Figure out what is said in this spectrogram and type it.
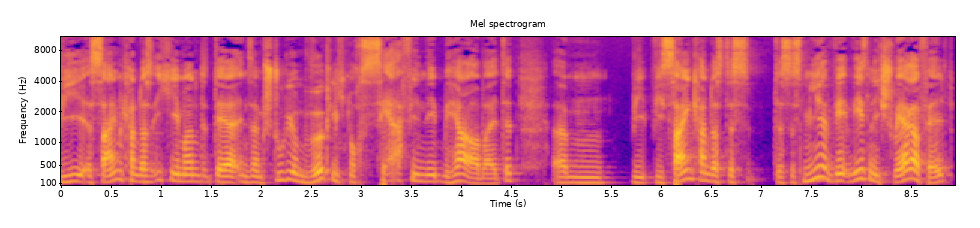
wie es sein kann, dass ich jemand, der in seinem Studium wirklich noch sehr viel nebenher arbeitet, ähm, wie, wie es sein kann, dass, das, dass es mir we wesentlich schwerer fällt,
